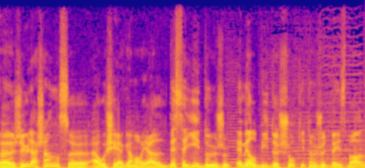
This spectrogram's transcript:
Euh, J'ai eu la chance euh, à Oshiaga, Montréal, d'essayer deux jeux. MLB The Show, qui est un jeu de baseball,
